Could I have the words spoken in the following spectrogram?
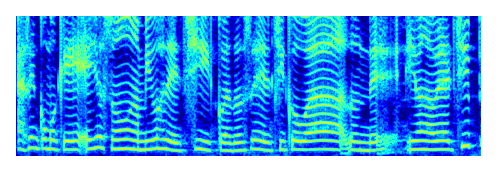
hacen como que ellos son amigos del chico. Entonces el chico va donde iban a ver al chip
